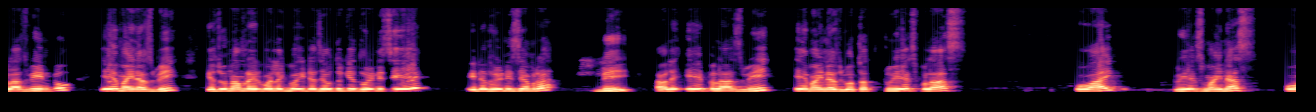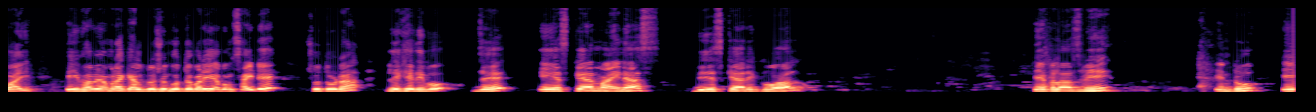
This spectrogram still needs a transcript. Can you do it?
plus b into a minus b এজন্য আমরা এরপরে লিখব, এটা যেহেতু কি ধরে নিছি এ এটা ধরে নিছি আমরা বি তাহলে a plus b a minus b অর্থাৎ two x plus y two x minus y এইভাবে আমরা ক্যালকুলেশন করতে পারি এবং সাইডে সূত্রটা লিখে দিব যে a square minus b square equal a plus b into a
